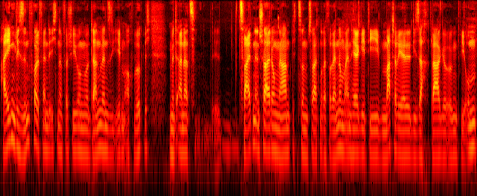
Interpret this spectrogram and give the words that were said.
eigentlich sinnvoll fände ich eine Verschiebung nur dann, wenn sie eben auch wirklich mit einer zweiten Entscheidung, namentlich zum zweiten Referendum einhergeht, die materiell die Sachlage irgendwie um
